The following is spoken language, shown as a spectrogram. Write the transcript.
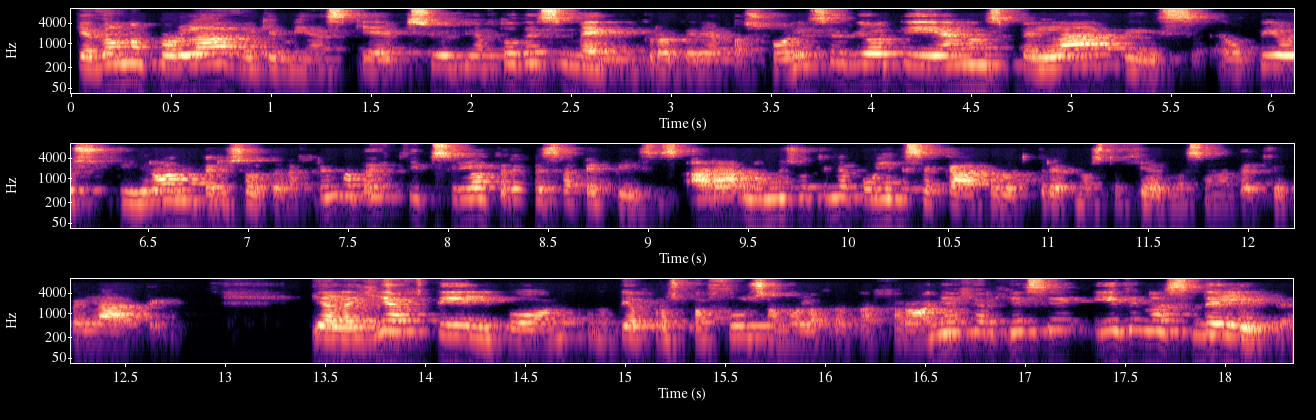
Και εδώ να προλάβω και μία σκέψη ότι αυτό δεν σημαίνει μικρότερη απασχόληση, διότι ένας πελάτης, ο οποίος πληρώνει περισσότερα χρήματα, έχει και υψηλότερες απαιτήσεις. Άρα, νομίζω ότι είναι πολύ ξεκάθαρο ότι πρέπει να στοχεύουμε σε ένα τέτοιο πελάτη. Η αλλαγή αυτή, λοιπόν, την οποία προσπαθούσαμε όλα αυτά τα χρόνια, έχει αρχίσει ήδη να συντελείται.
